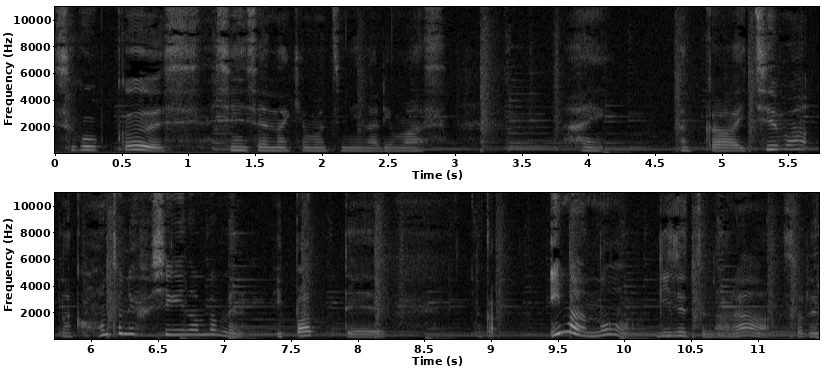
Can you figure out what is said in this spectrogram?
すごく新鮮な気持ちになります。はい。なんか一番なんか本当に不思議な場面いっぱいあってなんか今の技術ならそれ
